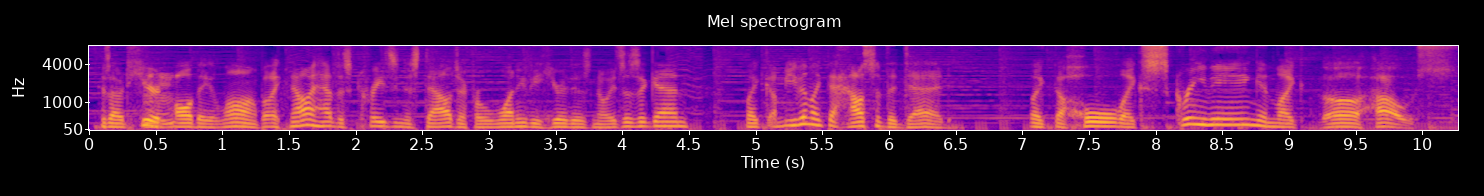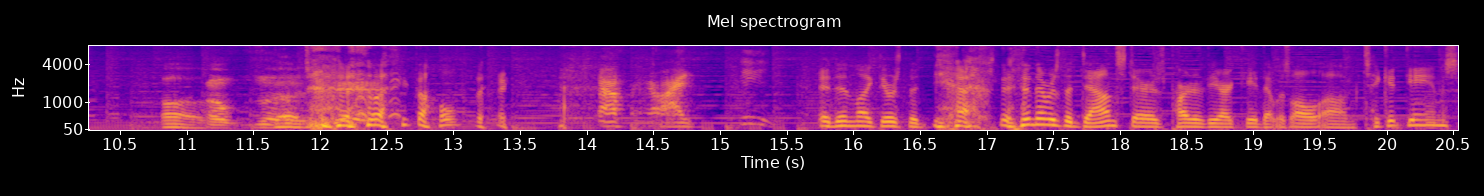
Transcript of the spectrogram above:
because I would hear it all day long. But like now, I have this crazy nostalgia for wanting to hear those noises again. Like um, even like the House of the Dead, like the whole like screaming and like the house. Oh, Oh, like the whole thing. And then like there was the yeah, and then there was the downstairs part of the arcade that was all um, ticket games,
